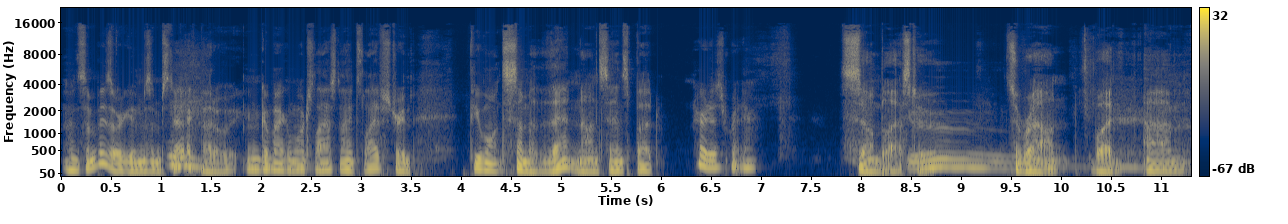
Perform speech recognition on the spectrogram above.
and somebody's already giving some static about it. We can go back and watch last night's live stream if you want some of that nonsense. But there it is, right here. Sound blaster. It's around, but um,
